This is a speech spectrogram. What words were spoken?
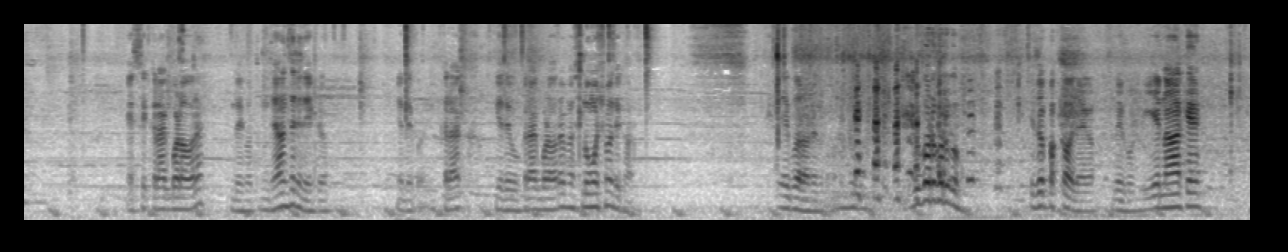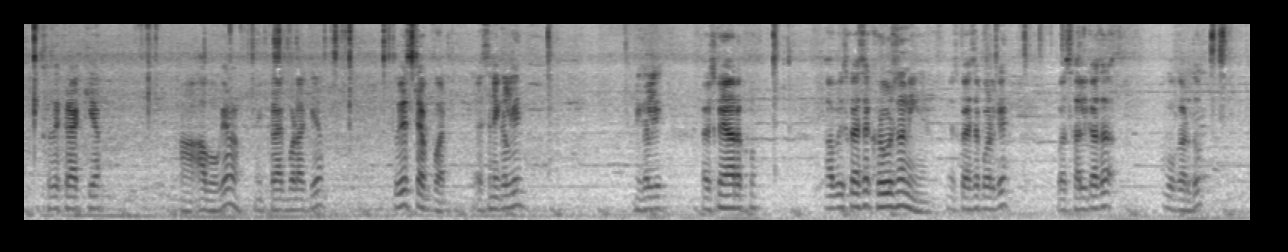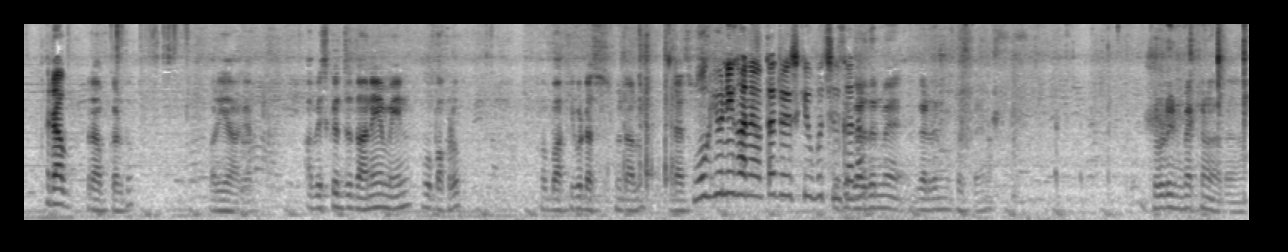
ऐसे क्रैक बड़ा हो रहा है। देखो तुम ध्यान से नहीं देख रहे हो। ये देखो क्रैक ये देखो क्रैक बड़ा हो रहा है। मैं स्लो मोशन में दिखा रहा हूँ। एक बार और रुको रुको रुको। ये तो पक्का हो जाएगा। देखो ये नाक है ऐसे क्रैक किया। हाँ अब हो गया ना एक क्रैक बड़ा किया। तो ये स्टेप वन ऐसे निकल गई। निकल गई। अब इसको यहाँ रखो। अब इसको ऐसे खरोचना नहीं है। इसको ऐसे पकड़ के बस हल्का सा वो कर दो। रब रब कर दो। और ये आ गया। अब इसके जो दाने हैं मेन वो पकड़ो और बाकी को डस्ट में डालो। डस्ट वो क्यों नहीं खाने होता जो इसके ऊपर छिलका गर्दन में गर्दन में फंसता है ना। थ्रोट इन्फेक्शन हो जाता है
